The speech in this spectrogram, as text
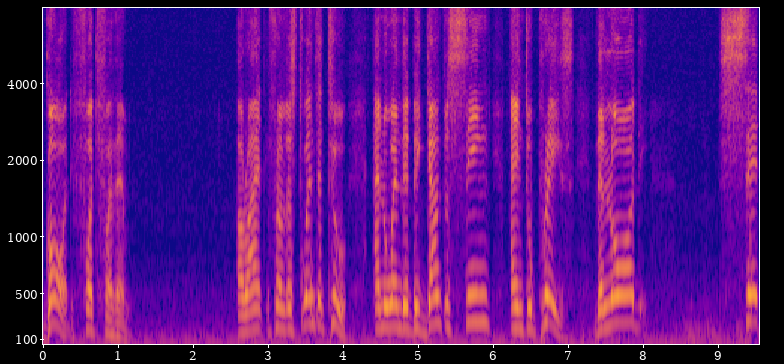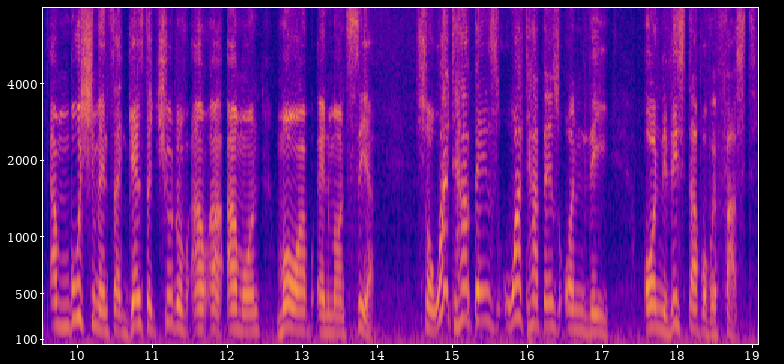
God fought for them. All right, from verse 22. And when they began to sing and to praise, the Lord set ambushments against the children of uh, Ammon, Moab, and Mount Seir. So what happens? What happens on the on this type of a fast?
